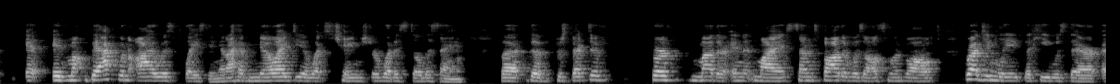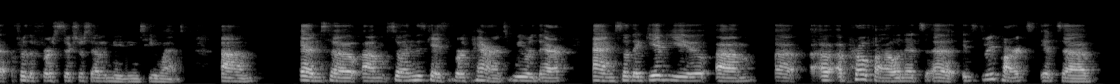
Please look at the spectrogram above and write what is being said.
in my, back when I was placing, and I have no idea what's changed or what is still the same, but the prospective birth mother and my son's father was also involved grudgingly, but he was there for the first six or seven meetings he went. Um, and so, um, so in this case, birth parents, we were there and so they give you um, a, a, profile, and it's uh, it's three parts. It's a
